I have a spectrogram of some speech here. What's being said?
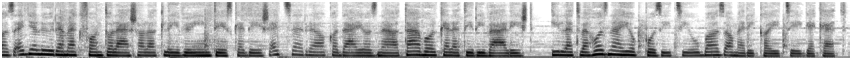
az egyelőre megfontolás alatt lévő intézkedés egyszerre akadályozná a távol-keleti riválist, illetve hozná jobb pozícióba az amerikai cégeket.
